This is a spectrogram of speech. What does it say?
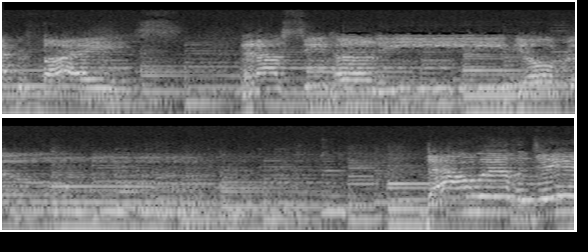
sacrifice, and I've seen her leave your room. Down where the dead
